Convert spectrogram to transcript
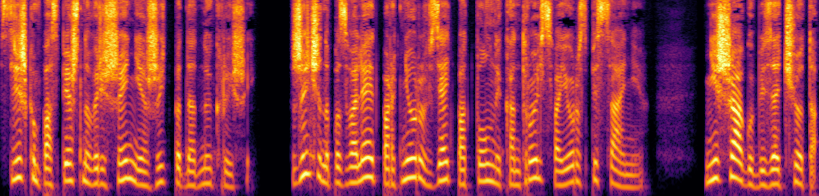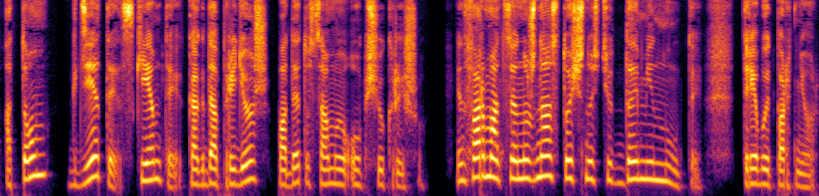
слишком поспешного решения жить под одной крышей. Женщина позволяет партнеру взять под полный контроль свое расписание. Ни шагу без отчета о том, где ты, с кем ты, когда придешь под эту самую общую крышу. Информация нужна с точностью до минуты, требует партнер.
